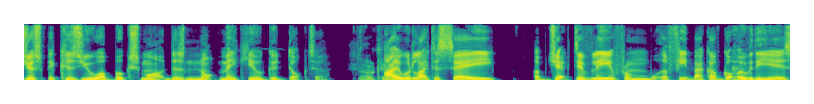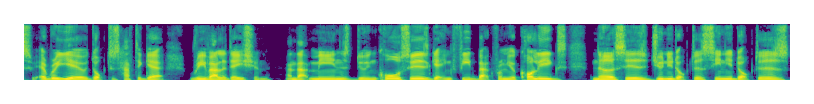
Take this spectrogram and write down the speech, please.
just because you are book smart does not make you a good doctor. okay. I would like to say objectively from the feedback I've got over the years, every year doctors have to get revalidation. And that means doing courses, getting feedback from your colleagues, nurses, junior doctors, senior doctors,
